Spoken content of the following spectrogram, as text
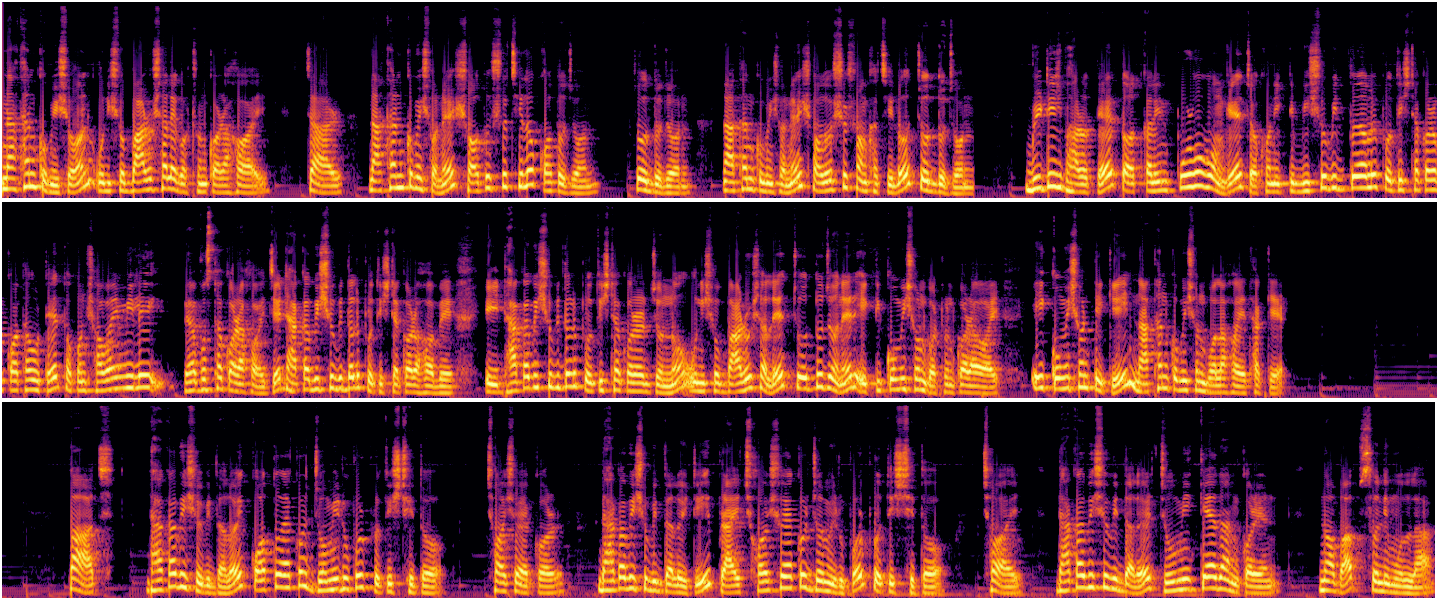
নাথান কমিশন উনিশশো বারো সালে গঠন করা হয়। চার, নাথান কমিশনের সদস্য ছিল কতজন? চোদ্দ জন। নাথান কমিশনের সদস্য সংখ্যা ছিল চোদ্দ জন। ব্রিটিশ ভারতের তৎকালীন পূর্ববঙ্গে যখন একটি বিশ্ববিদ্যালয় প্রতিষ্ঠা করার কথা ওঠে, তখন সবাই মিলে ব্যবস্থা করা হয় যে ঢাকা বিশ্ববিদ্যালয় প্রতিষ্ঠা করা হবে। এই ঢাকা বিশ্ববিদ্যালয় প্রতিষ্ঠা করার জন্য উনিশশো বারো সালে চোদ্দ জনের একটি কমিশন গঠন করা হয়। এই কমিশনটিকে নাথান কমিশন বলা হয়ে থাকে। পাঁচ, ঢাকা বিশ্ববিদ্যালয় কত একর জমির উপর প্রতিষ্ঠিত? ছয়শো একর। ঢাকা বিশ্ববিদ্যালয়টি প্রায় ছয়শো একর জমির উপর প্রতিষ্ঠিত। ছয় ঢাকা বিশ্ববিদ্যালয়ের জমি কে দান করেন? নবাব সলিমুল্লাহ।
